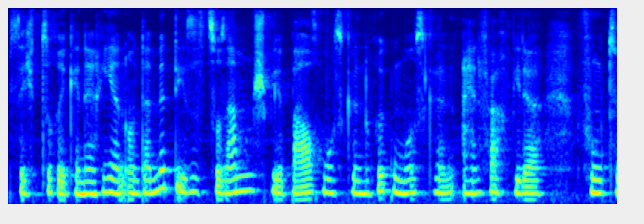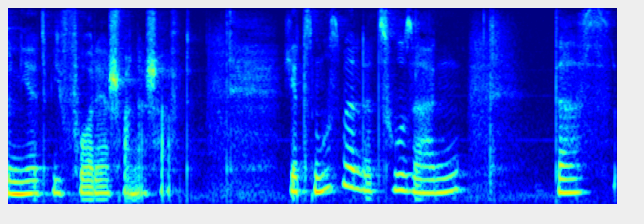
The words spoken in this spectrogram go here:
sich zu regenerieren. Und damit dieses Zusammenspiel Bauchmuskeln, Rückenmuskeln einfach wieder funktioniert wie vor der Schwangerschaft. Jetzt muss man dazu sagen, dass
